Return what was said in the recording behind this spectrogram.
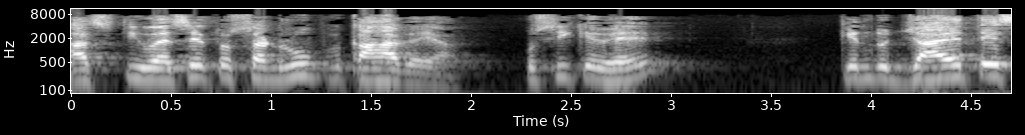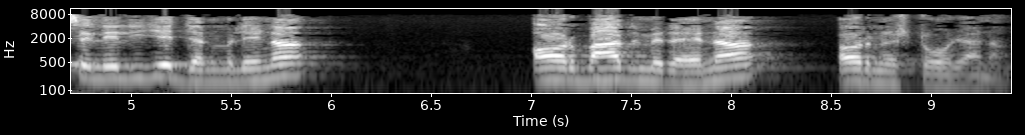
अस्थि वैसे तो सडरूप कहा गया, उसी के है। किंतु जायते से ले लीजिए जन्म लेना और बाद में रहना। और नष्ट हो जाना।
